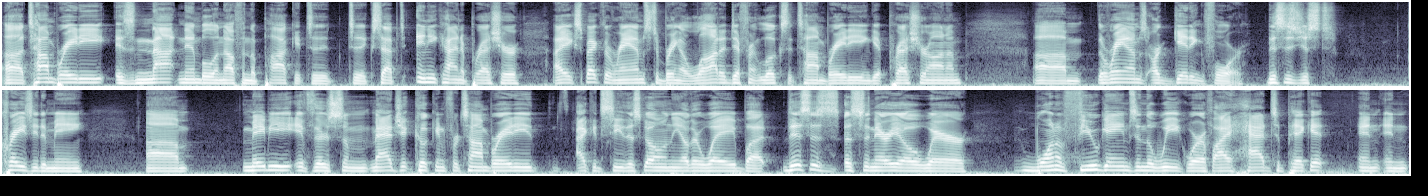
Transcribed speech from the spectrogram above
Uh, Tom Brady is not nimble enough in the pocket to to accept any kind of pressure. I expect the Rams to bring a lot of different looks at Tom Brady and get pressure on him. Um, the Rams are getting four. This is just crazy to me. Um, maybe if there's some magic cooking for Tom Brady, I could see this going the other way. But this is a scenario where one of few games in the week where if I had to pick it, and and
